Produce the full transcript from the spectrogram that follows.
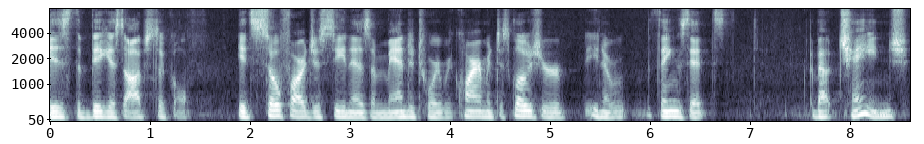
is the biggest obstacle it's so far just seen as a mandatory requirement disclosure you know things that about change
